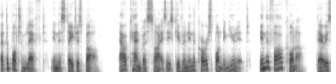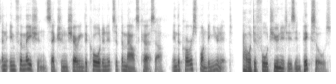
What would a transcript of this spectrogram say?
At the bottom left, in the status bar, our canvas size is given in the corresponding unit. In the far corner, there is an information section showing the coordinates of the mouse cursor in the corresponding unit. Our default unit is in pixels.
